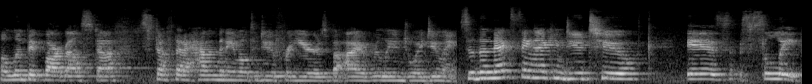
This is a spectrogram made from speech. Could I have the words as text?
Olympic barbell stuff, stuff that I haven't been able to do for years, but I really enjoy doing. So the next thing I can do too is sleep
